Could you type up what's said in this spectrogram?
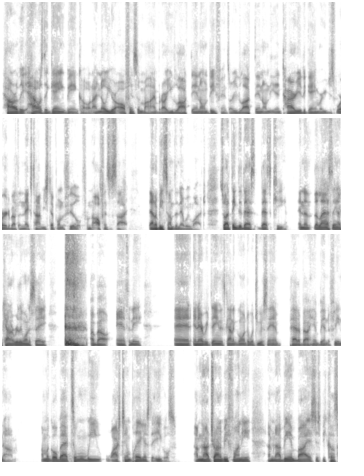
How are the how is the game being called? I know you're offensive mind, but are you locked in on defense? Are you locked in on the entirety of the game? Or are you just worried about the next time you step on the field from the offensive side? That'll be something that we watch. So I think that that's that's key. And the, the last thing I kind of really want to say about Anthony and and everything that's kind of going to what you were saying, Pat, about him being a phenom. I'm gonna go back to when we watched him play against the Eagles. I'm not trying to be funny. I'm not being biased just because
